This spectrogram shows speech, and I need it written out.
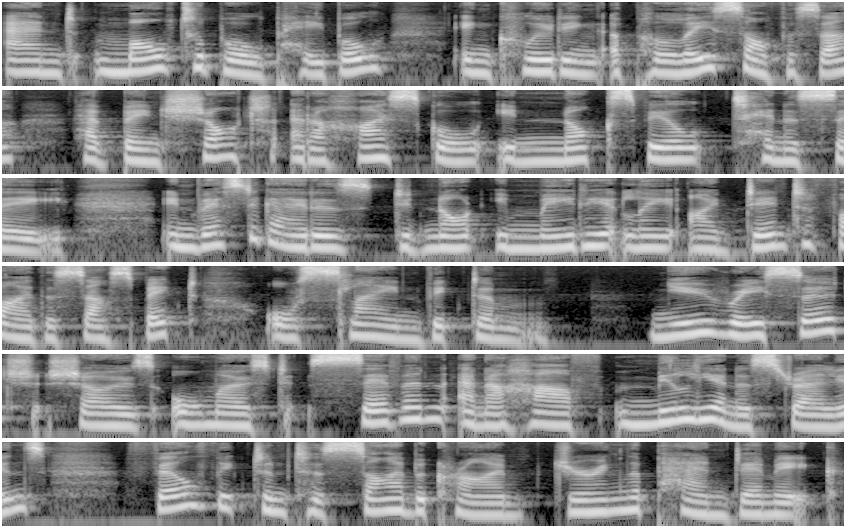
And multiple people, including a police officer, have been shot at a high school in Knoxville, Tennessee. Investigators did not immediately identify the suspect or slain victim. New research shows almost 7.5 million Australians fell victim to cybercrime during the pandemic.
